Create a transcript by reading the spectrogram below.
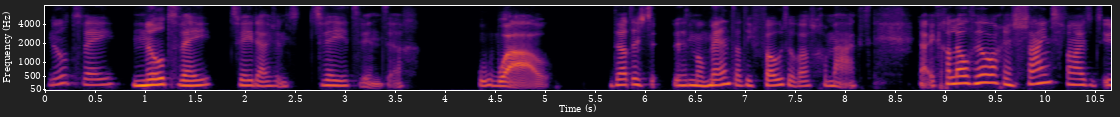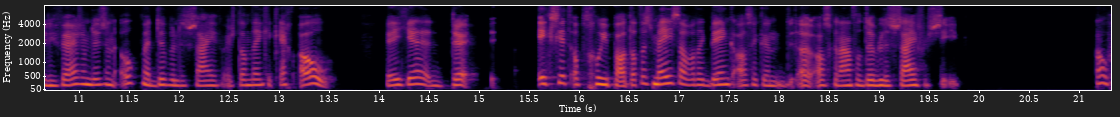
0202 2022. Wauw dat is het moment dat die foto was gemaakt. Nou, ik geloof heel erg in signs vanuit het universum, dus en ook met dubbele cijfers. Dan denk ik echt, oh, weet je, de, ik zit op het goede pad. Dat is meestal wat ik denk als ik een, eh, als ik een aantal dubbele cijfers zie. Oh,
